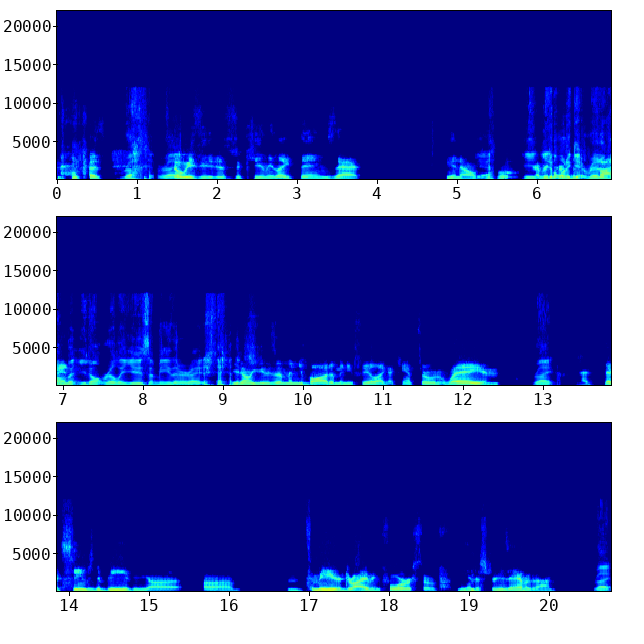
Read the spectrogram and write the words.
because right, right. so easy to just accumulate things that you know yeah. people you, you don't want to get rid of them but you don't really use them either right? You don't use them and you bought them and you feel like i can't throw it away and right. that, that seems to be the uh uh to me the driving force of the industry is amazon. Right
